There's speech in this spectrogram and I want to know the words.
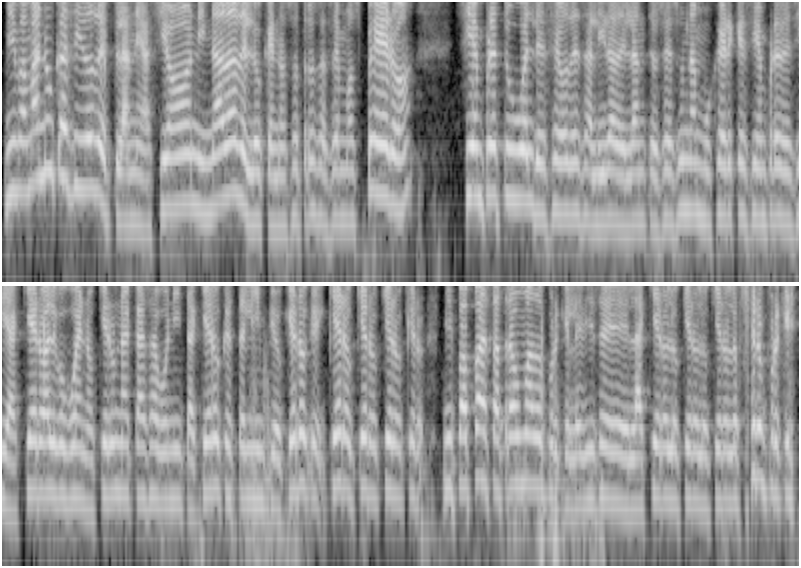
mi mamá nunca ha sido de planeación ni nada de lo que nosotros hacemos, pero siempre tuvo el deseo de salir adelante. O sea, es una mujer que siempre decía, quiero algo bueno, quiero una casa bonita, quiero que esté limpio, quiero que, quiero, quiero, quiero, quiero. Mi papá está traumado porque le dice, la quiero, lo quiero, lo quiero, lo quiero, porque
